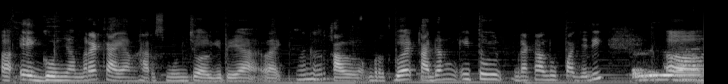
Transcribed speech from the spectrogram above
uh, egonya mereka yang harus muncul gitu ya. Like Mhm. kalau menurut gue kadang itu mereka lupa. Jadi um,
